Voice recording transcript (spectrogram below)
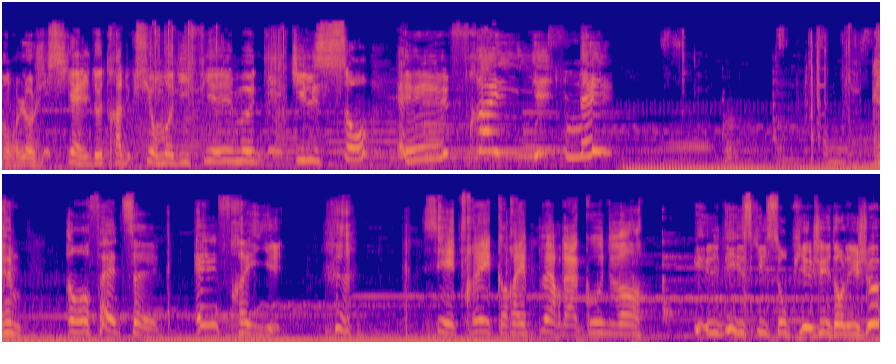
Mon logiciel de traduction modifié me dit qu'ils sont effrayés. Hum, En fait, c'est effrayé. Ces trucs auraient peur d'un coup de vent. Ils disent qu'ils sont piégés dans les jeux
